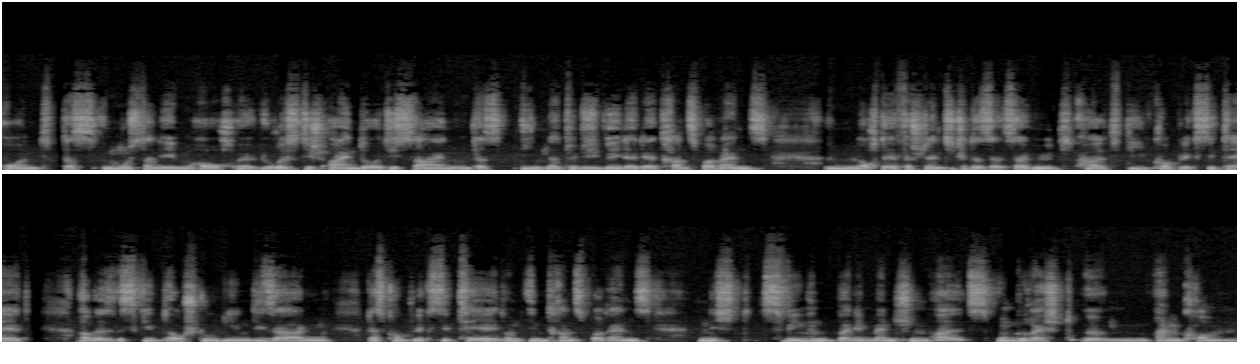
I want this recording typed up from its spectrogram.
Und das muss dann eben auch äh, juristisch eindeutig sein. Und das dient natürlich weder der Transparenz noch der Verständlichkeit. Das erhöht halt die Komplexität. Aber es gibt auch Studien, die sagen, dass Komplexität und Intransparenz nicht zwingend bei den Menschen als ungerecht ähm, ankommen.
